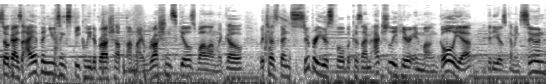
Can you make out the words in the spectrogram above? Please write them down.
So, guys, I have been using Speakly to brush up on my Russian skills while on the go, which has been super useful because I'm actually here in Mongolia, videos coming soon,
